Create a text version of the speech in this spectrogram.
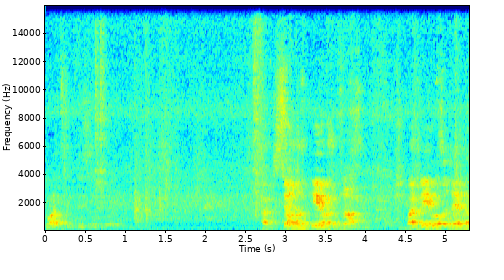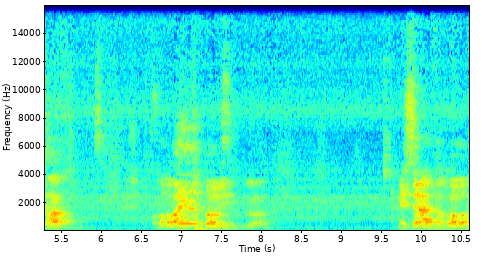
20 тисяч гривень. Аксьонов Ігор. За. Бабій Володимир. За. Головань Анатолій. Місерак Микола.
